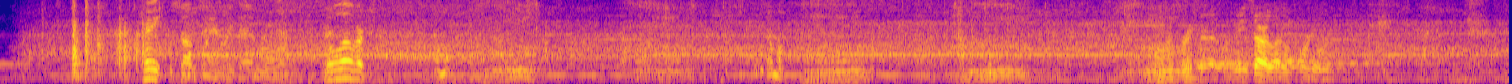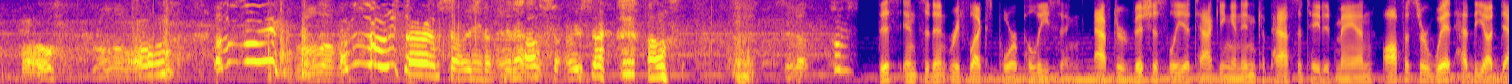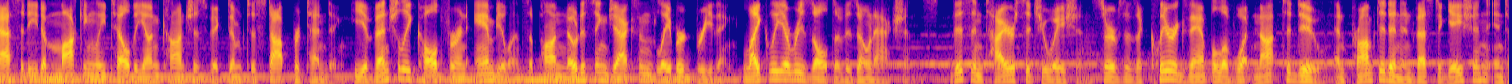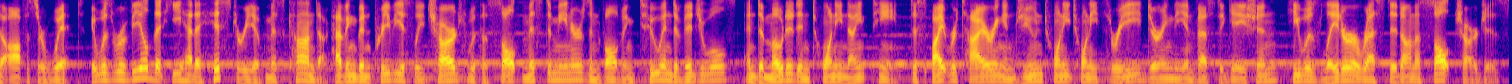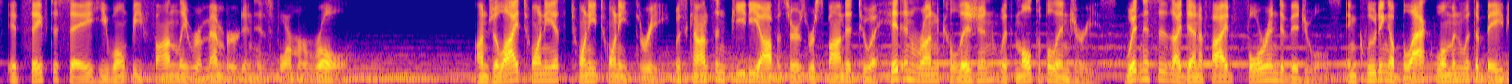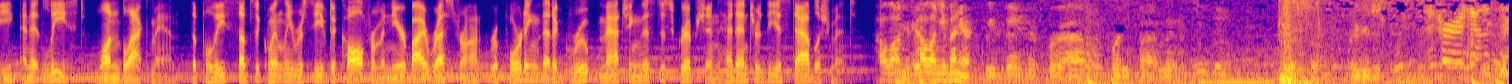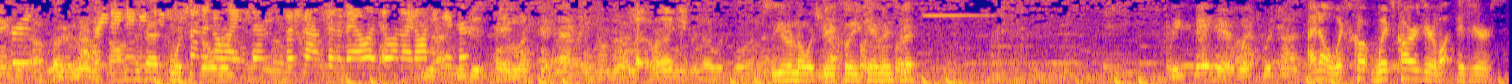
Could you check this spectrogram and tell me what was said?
Hey, Stop playing like that and roll over. roll over. Come on. Come on. Oh, you start 1140. Oh, Roll over. oh, I'm sorry. Roll over. I'm sorry, sir. I'm sorry, sir. sit up. I'm sorry, sir. I'm Sit up. This incident reflects poor policing. After viciously attacking an incapacitated man, Officer Witt had the audacity to mockingly tell the unconscious victim to stop pretending. He eventually called for an ambulance upon noticing Jackson's labored breathing, likely a result of his own actions. This entire situation serves as a clear example of what not to do and prompted an investigation into Officer Witt. It was revealed that he had a history of misconduct, having been previously charged with assault misdemeanors involving two individuals and demoted in 2019. Despite retiring in June 2023 during the investigation, he was later arrested on assault charges. It's safe to say he won't be fondly remembered in his former role. On July 20th, 2023, Wisconsin PD officers responded to a hit and run collision with multiple injuries. Witnesses identified four individuals, including a black woman with a baby and at least one black man. The police subsequently received a call from a nearby restaurant reporting that a group matching this description had entered the establishment. How long? How long you been here? We've been here for an hour and 45 minutes. You could just. I'll put him in. Just ask what you go over. You just came up here acting what you're doing now. I didn't even know what's going on. So you don't know which vehicle you came in today? We've been here. What, which? I know which car. Which car is your is yours?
